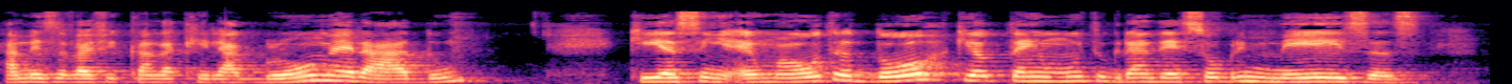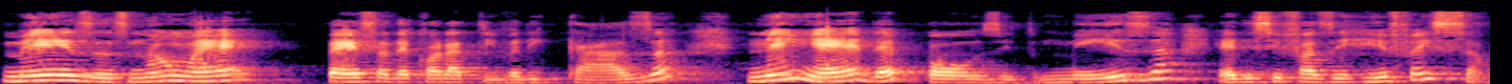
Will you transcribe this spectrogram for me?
a mesa vai ficando aquele aglomerado, que assim, é uma outra dor que eu tenho muito grande é sobre mesas. Mesas não é peça decorativa de casa, nem é depósito. Mesa é de se fazer refeição.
